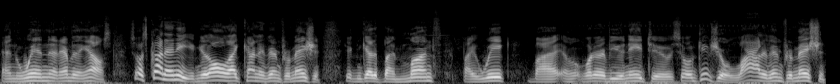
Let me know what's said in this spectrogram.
and wind and everything else. So it's kind of neat. You can get all that kind of information. You can get it by month, by week, by uh, whatever you need to. So it gives you a lot of information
